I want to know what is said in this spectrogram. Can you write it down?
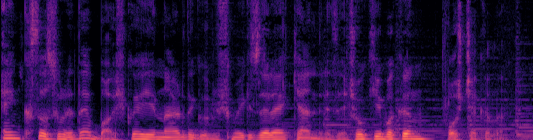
En kısa sürede başka yayınlarda görüşmek üzere. Kendinize çok iyi bakın. Hoşçakalın.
